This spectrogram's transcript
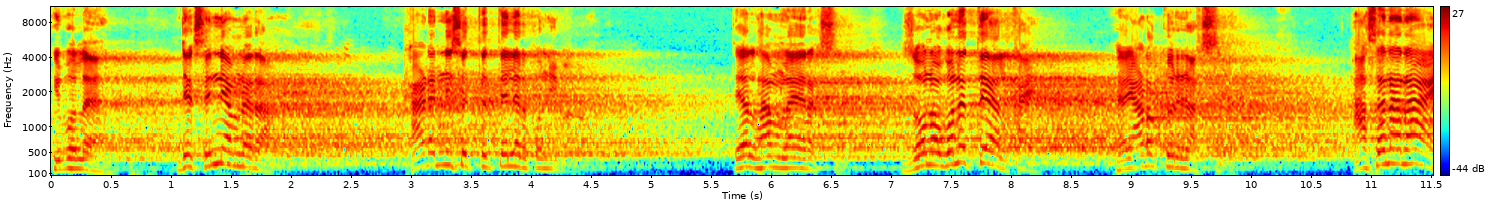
কি বলে? দেখছেন না আপনারা? খাড়ের নিচে তেলের খনি তেল হামলায় রাখছে। জনগণের তেল খায় হ্যাঁ আটক করে রাখছে। আছে না নাই?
